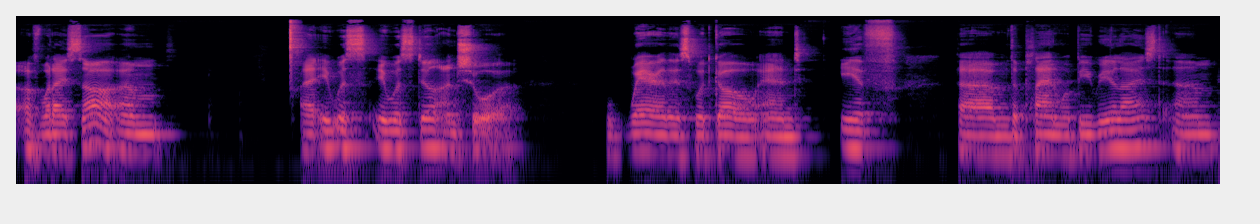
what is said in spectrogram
of what I saw, um, uh, it was it was still unsure where this would go and if um, the plan would be realized. Um,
